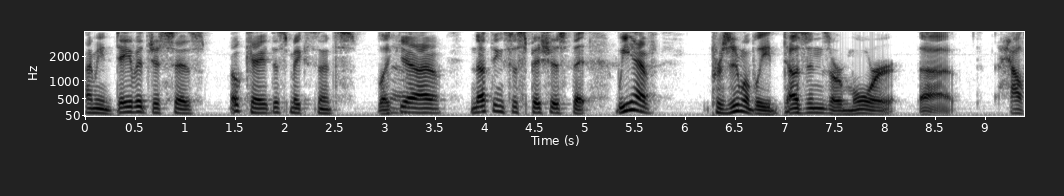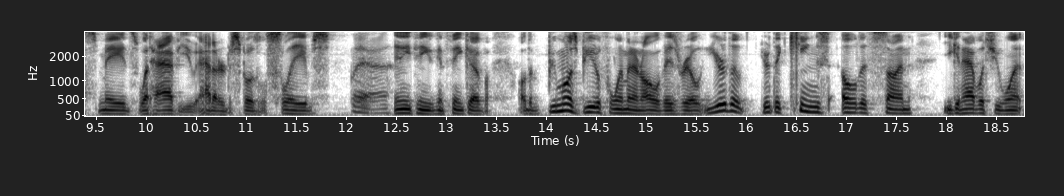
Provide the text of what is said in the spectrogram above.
I mean, David just says, "Okay, this makes sense." Like, yeah, I don't- nothing suspicious. That we have presumably dozens or more uh, housemaids, what have you, at our disposal, slaves, Yeah. anything you can think of. All the most beautiful women in all of Israel. You're the you're the king's eldest son. You can have what you want,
